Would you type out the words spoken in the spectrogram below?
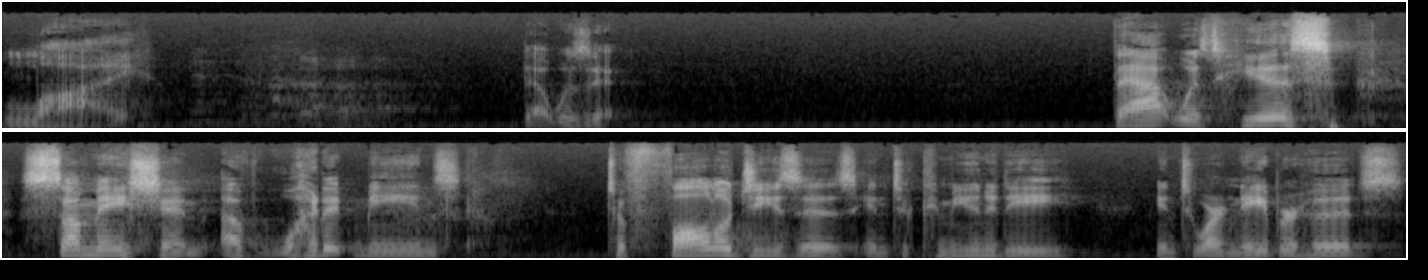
lie. That was it. That was his summation of what it means to follow Jesus into community, into our neighborhoods,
